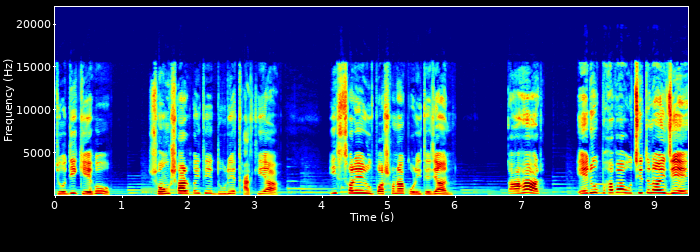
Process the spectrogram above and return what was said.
যদি কেহ সংসার হইতে দূরে থাকিয়া ঈশ্বরের উপাসনা করিতে যান। তাহার এরূপ ভাবা উচিত নয় যে,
